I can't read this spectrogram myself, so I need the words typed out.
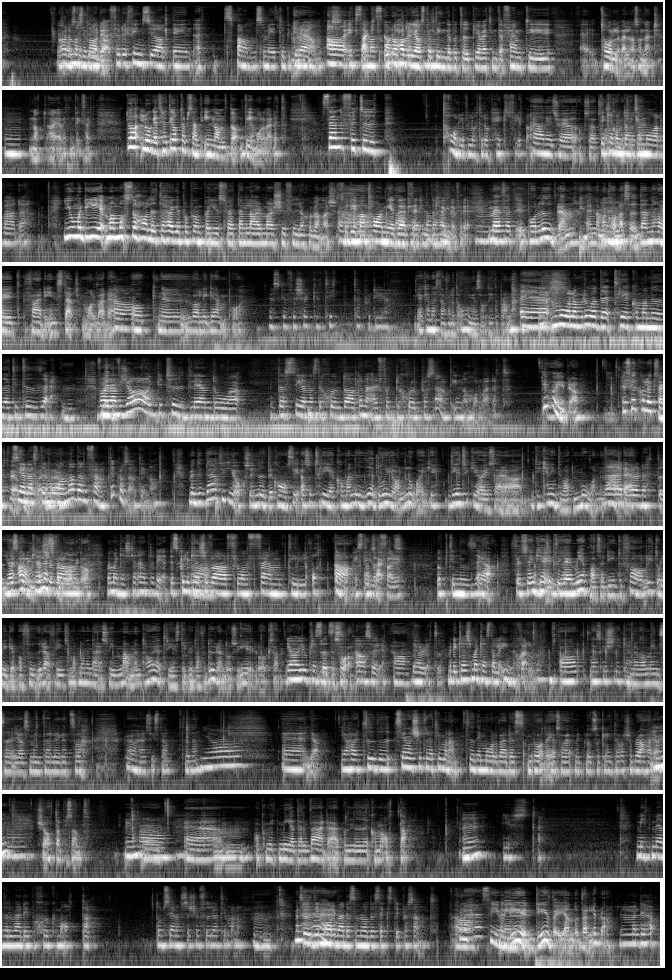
Ja, det måste det vara. För det finns ju alltid en- ett spann som är typ grönt. Ja, exakt. Och då har väl jag ställt in det på typ, jag vet inte, 5 till eh, 12 eller något sånt där. Mm. Något, ja, jag vet inte exakt. Då låg jag 38% inom de- det målvärdet. Sen för typ, 12 låter dock högt Filippa. Ja det tror jag också att det kan inte ha som målvärde. Jo men det är, man måste ha lite högre på pumpen just för att den larmar 24-7 annars. Så det, man tar medvetet okej, lite okej. högre för det. Men för att på Libren, eh, när man Mm. kollar sig, den har ju ett färdiginställt målvärde. Ja. Och nu, vad ligger den på? Jag ska försöka titta på det. Jag kan nästan få lite ångest av att titta på dem. Eh, målområde 3,9 till 10. Mm. Varav jag tydligen då de senaste sju dagarna är 47% inom målvärdet. Det var ju bra. Jag ska kolla exakt vad jag Senaste månaden 50% inom. Men det där tycker jag också är lite konstigt. Alltså 3,9, då är jag låg. Det tycker jag är så här, det kan inte vara ett målvärde. Nej, det har du rätt i. Jag det skulle är alldeles kanske för vara, låg då. Men man kanske kan ändra det. Det skulle kanske Ja. vara från 5 till 8 Ja, istället exakt. för upp till 9. Ja, för, sen kan jag, för jag är med på att så här, det är inte farligt att ligga på fyra för det är inte som att man är nära att svimma. Men tar jag tre steg utanför dörren då så är jag ju låg sen. Ja, jo precis. Lite så. Ja, så är det. Ja, Det har du rätt i. Men det kanske man kan ställa in själv. ja, jag ska kika här nu vad min säger, jag som inte har legat så bra här sista tiden. Ja. Eh, ja, jag har tid i, senaste 24 timmarna, tid i målvärdesområde. Jag sa ju att mitt blodsocker inte har varit så bra här nu. Mm. 28 procent. Mm. Ja. Ehm, och mitt medelvärde är på 9,8. Mm. Just det. Mitt medelvärde är på 7,8. De senaste 24 timmarna. Mm. Men Tid i här, målvärdesområde 60%. kolla här ser ju Men min... det är ju, det är ju ändå väldigt bra. Men det, har,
